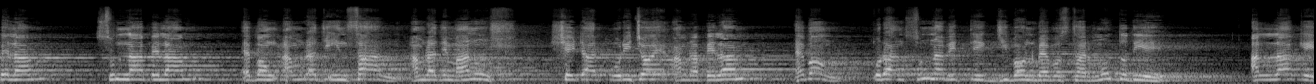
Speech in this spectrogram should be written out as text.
পেলাম সুন্না পেলাম এবং আমরা যে ইনসান, আমরা যে মানুষ, সেটার পরিচয় আমরা পেলাম এবং কোরআন ভিত্তিক জীবন ব্যবস্থার মধ্য দিয়ে আল্লাহকে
